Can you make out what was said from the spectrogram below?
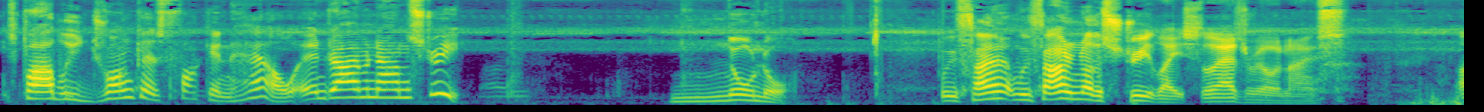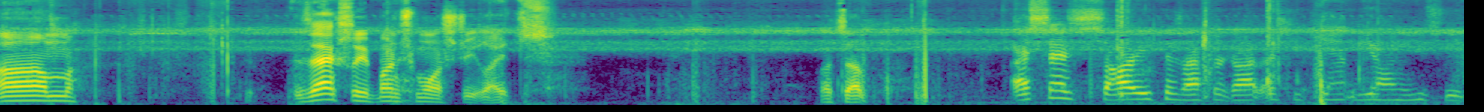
is probably drunk as fucking hell and driving down the street. No, no. We found we found another street light, so that's real nice. Um, there's actually a bunch more street lights. What's up? I said sorry because I forgot that she can't be on YouTube.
